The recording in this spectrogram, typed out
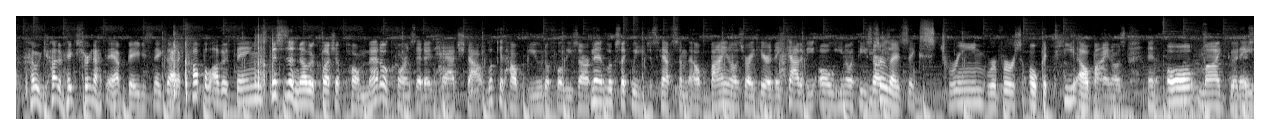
we gotta make sure not to have baby snakes. Got a couple other things. This is another clutch of palmetto corns that had hatched out. Look at how beautiful these are. And it looks like we just have some albinos right here. They gotta be, oh, you know what these, these are? So it's extreme reverse Okeetee albinos. And oh my goodness,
